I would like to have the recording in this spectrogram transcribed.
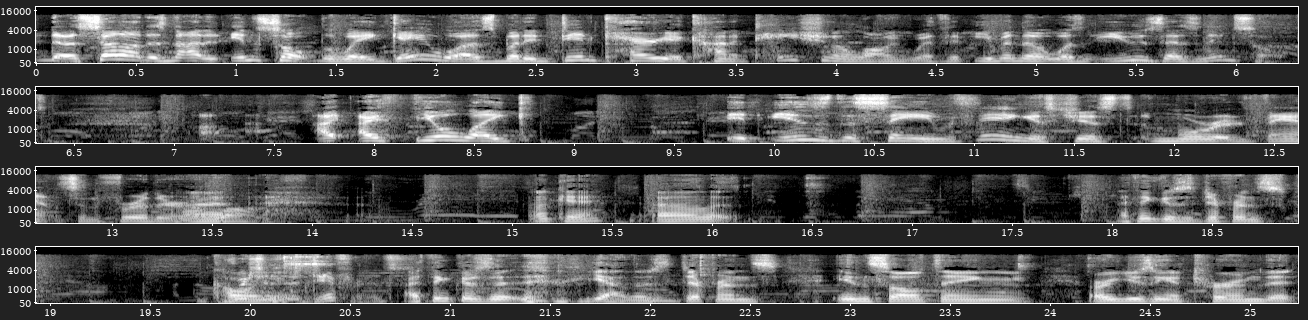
No, sellout is not an insult the way gay was, but it did carry a connotation along with it, even though it wasn't used as an insult. I, I feel like it is the same thing. It's just more advanced and further Uh, along. Okay. Uh, I think there's a difference. Of Calling there's it- a difference. I think there's a yeah, there's a difference insulting or using a term that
